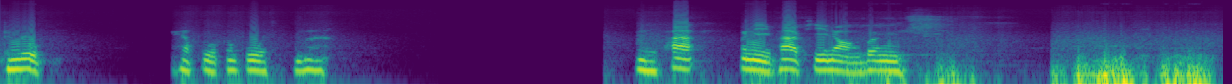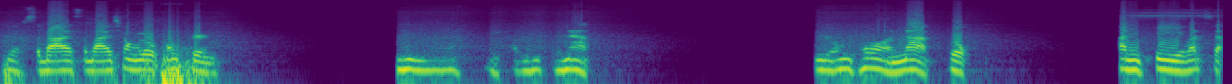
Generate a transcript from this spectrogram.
เป็นรูปนะครับรูปหลวงปูมามีภามันนี่ภาพพี่น้องเบิงแบบสบายสบายช่องโลกของเพิ่นอืมนี่ครับนี่คือนาคหลวงพ่อนาคปรกพันปีวัดสะ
